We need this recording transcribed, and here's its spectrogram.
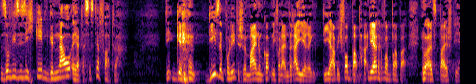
so wie sie sich geben, genau, ja, das ist der Vater. Die, diese politische Meinung kommt nicht von einem Dreijährigen, die habe ich vom Papa, die hat er vom Papa, nur als Beispiel.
